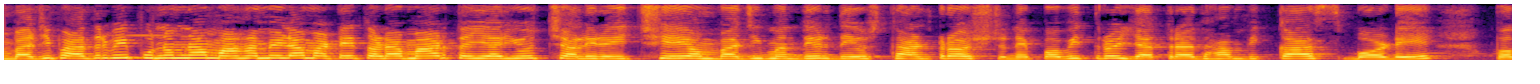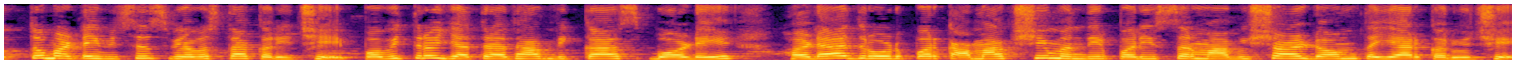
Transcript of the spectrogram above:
અંબાજી ભાદરવી પૂનમના મહામેળા માટે તડામાર તૈયારીઓ ચાલી રહી છે. અંબાજી મંદિર દેવસ્થાન ટ્રસ્ટ અને પવિત્ર યાત્રાધામ વિકાસ બોર્ડે ભક્તો માટે વિશેષ વ્યવસ્થા કરી છે. પવિત્ર યાત્રાધામ વિકાસ બોર્ડે હડાદ રોડ પર કામાક્ષી મંદિર પરિસરમાં વિશાળ ડોમ તૈયાર કર્યો છે.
